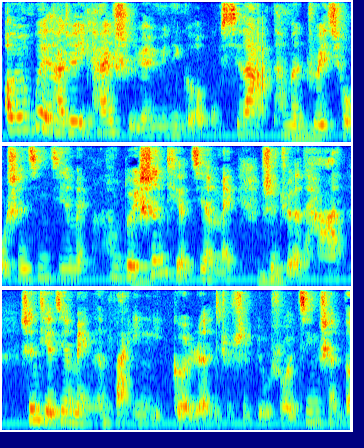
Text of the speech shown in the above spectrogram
奥运会，它这一开始源于那个古希腊，他们追求身心健美嘛，他们对身体的健美是觉得它身体的健美能反映一个人，就是比如说精神的，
